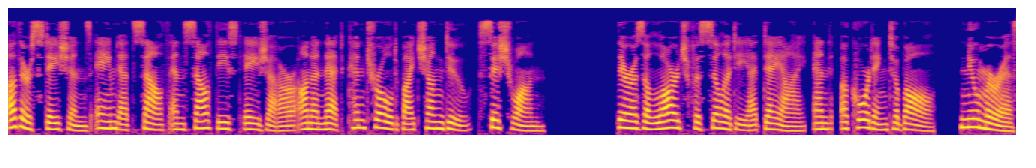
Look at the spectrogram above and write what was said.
Other stations aimed at South and Southeast Asia are on a net controlled by Chengdu, Sichuan. There is a large facility at Dayi, and, according to Ball, numerous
